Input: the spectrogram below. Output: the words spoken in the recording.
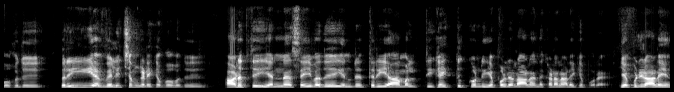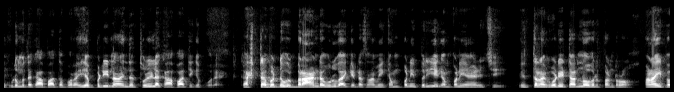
போகுது. பெரிய வெளிச்சம் கிடைக்க போகுது. அடுத்து என்ன செய்வது என்று தெரியாமல் திகைத்து கொண்டு எப்படிடா நான் இந்த கடனை அடைக்க போகிறேன் எப்படிடா நான் என் குடும்பத்தை காப்பாற்ற போகிறேன் எப்படி நான் இந்த தொழிலை காப்பாற்றிக்க போகிறேன் கஷ்டப்பட்டு ஒரு பிராண்டை உருவாக்கிட்ட சாமி கம்பெனி பெரிய கம்பெனி ஆயிடுச்சு. இத்தனை கோடி டர்ன் ஓவர் பண்ணுறோம் ஆனால் இப்போ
